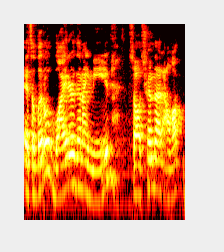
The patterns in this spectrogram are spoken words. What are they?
It's a little wider than I need, so I'll trim that off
